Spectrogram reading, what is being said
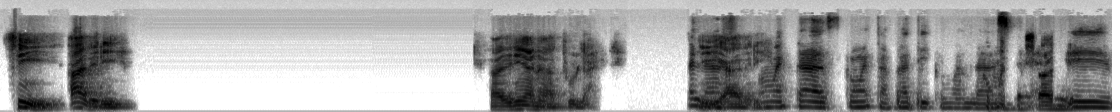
Sí, Adri. Adriana Atula. Hola, ¿cómo estás? ¿Cómo estás, Pati? ¿Cómo andas? Eh,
